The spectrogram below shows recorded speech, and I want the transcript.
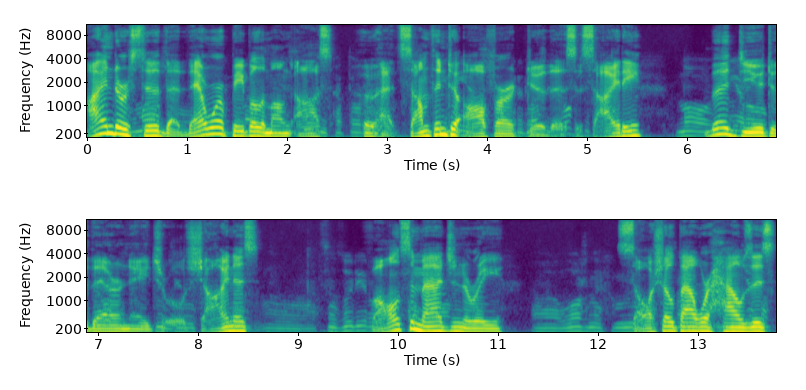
I understood that there were people among us who had something to offer to the society, but due to their natural shyness, false imaginary, social powerhouses,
